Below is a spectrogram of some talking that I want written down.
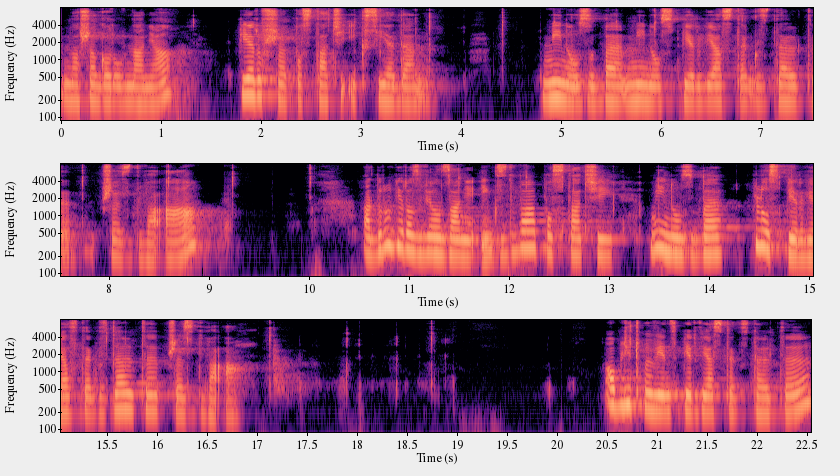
naszego równania. Pierwsze postaci x1 minus b minus pierwiastek z delty przez 2a, a drugie rozwiązanie x2 postaci minus b plus pierwiastek z delty przez 2a. Obliczmy więc pierwiastek z delty.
